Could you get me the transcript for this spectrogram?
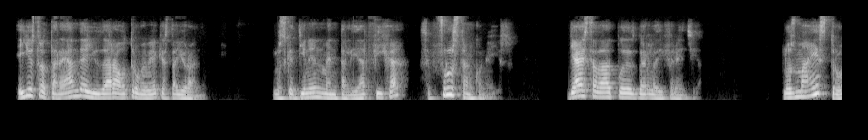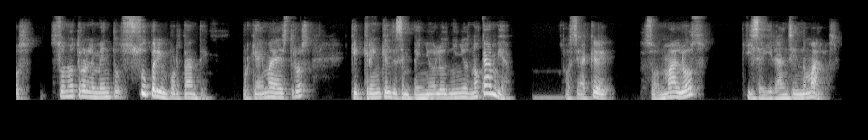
ellos tratarán de ayudar a otro bebé que está llorando. Los que tienen mentalidad fija se frustran con ellos. Ya a esta edad puedes ver la diferencia. Los maestros son otro elemento súper importante, porque hay maestros que creen que el desempeño de los niños no cambia. O sea que son malos y seguirán siendo malos.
